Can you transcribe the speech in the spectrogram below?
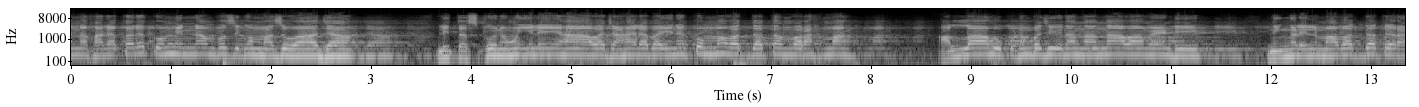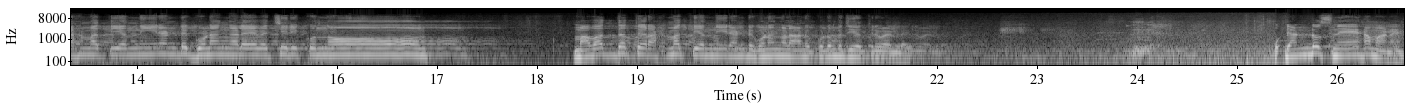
أن خلق لكم من أنفسكم أزواجا لتسكنوا إليها وجعل بينكم مودة ورحمة അള്ളാഹു കുടുംബജീവിതം നന്നാവാൻ വേണ്ടി നിങ്ങളിൽ മവദ്ദത്ത് റഹ്മത്ത് എന്നീ രണ്ട് ഗുണങ്ങളെ വെച്ചിരിക്കുന്നു മവദ്ദത്ത് റഹ്മത്ത് എന്നീ രണ്ട് ഗുണങ്ങളാണ് കുടുംബജീവിതത്തിന് വേണ്ടത്. രണ്ടു സ്നേഹമാണ്.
